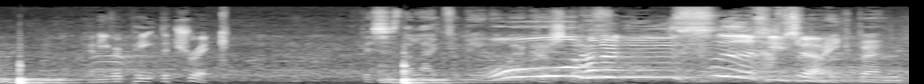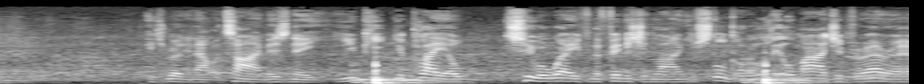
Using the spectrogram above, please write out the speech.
Can he repeat the trick? This is the leg for me. the leg, 137. break, but he's running out of time, isn't he? You keep your player two away from the finishing line, you've still got a little margin for error.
